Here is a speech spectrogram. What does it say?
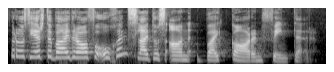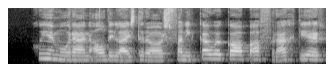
Vir ons eerste bydrae vanoggend sluit ons aan by Karen Venter. Goeiemôre aan al die luisteraars van die Koue Kaap af regdeur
